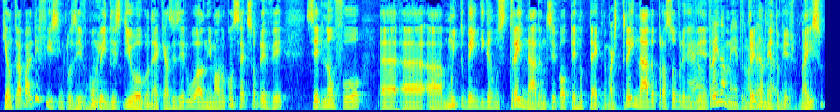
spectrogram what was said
que é um trabalho difícil, inclusive, Muito. como bem disse Diogo, né? Que às vezes o animal não consegue sobreviver se ele não for uh, uh, uh, muito bem, digamos, treinado. Eu não sei qual é o termo técnico, mas treinado para sobreviver. É um treinamento. Um treinamento verdade. mesmo, não é isso?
